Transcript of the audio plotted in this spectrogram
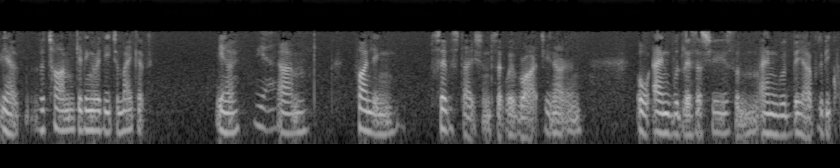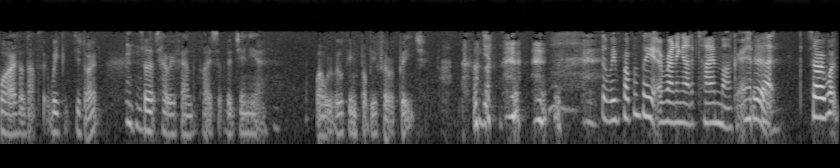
you know the time getting ready to make it. You know, Yeah. um, finding service stations that were right, you know, and or and would let us use them and would be able to be quiet enough that we could, you know. Mhm. So that's how we found the place at Virginia. While we were looking probably for a beach. Yeah. So we probably are running out of time, Margaret. Yeah. So what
